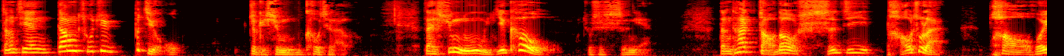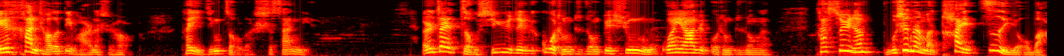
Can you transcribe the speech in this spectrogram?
张骞刚出去不久，就给匈奴扣起来了，在匈奴一扣就是十年。等他找到时机逃出来，跑回汉朝的地盘的时候，他已经走了十三年。而在走西域这个过程之中，被匈奴关押的过程之中呢，他虽然不是那么太自由吧，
